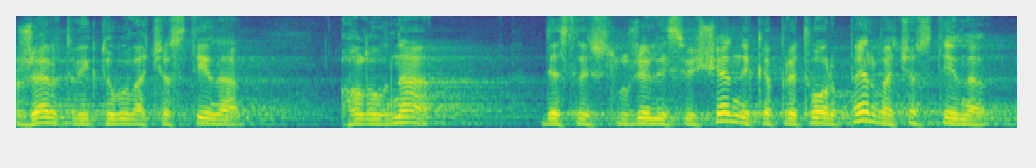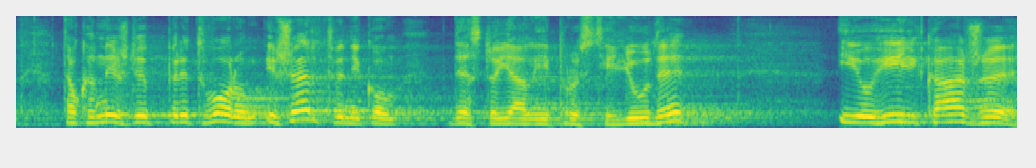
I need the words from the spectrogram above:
жертвник то була частина головна, де служили священники, притвор перша частина, так між притвором і жертвенником, де стояли і прості люди, Іогіль каже,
